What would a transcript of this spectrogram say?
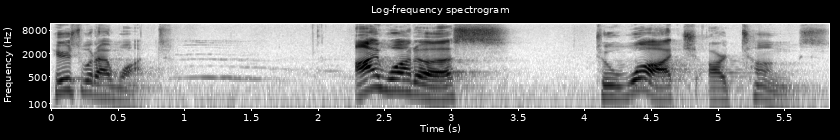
Here's what I want. I want us to watch our tongues.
